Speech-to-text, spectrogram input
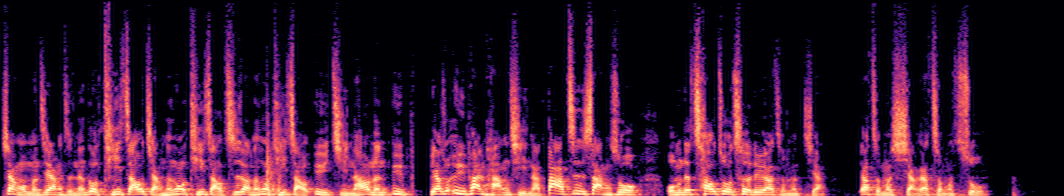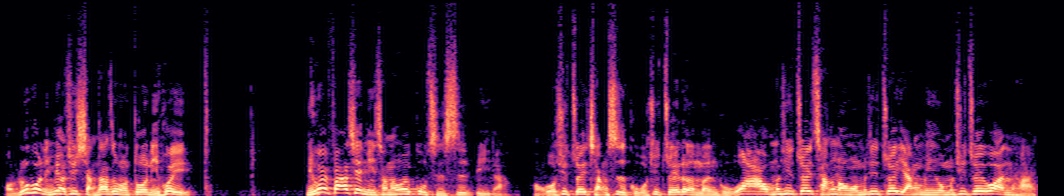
像我们这样子，能够提早讲，能够提早知道，能够提早预警，然后能预，不要说预判行情啊，大致上说我们的操作策略要怎么讲，要怎么想，要怎么做。哦，如果你没有去想到这么多，你会。你会发现，你常常会顾此失彼啦。我去追强势股，我去追热门股，哇，我们去追长隆，我们去追阳明，我们去追万海，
